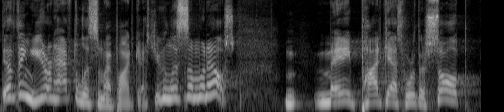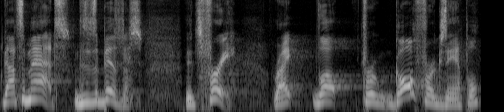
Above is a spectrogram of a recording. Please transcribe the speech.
The other thing, you don't have to listen to my podcast. You can listen to someone else. Any podcast worth their salt got some ads. This is a business. It's free, right? Well, for golf, for example,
